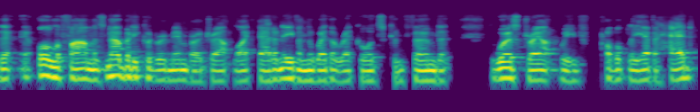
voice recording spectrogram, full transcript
the, all the farmers. Nobody could remember a drought like that, and even the weather records confirmed it. The worst drought we've probably ever had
